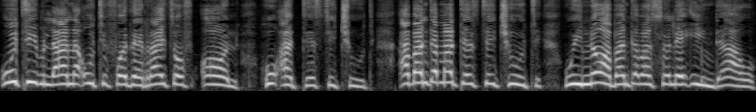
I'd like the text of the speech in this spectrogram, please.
Uthi lana uthi for the rights of all who are destitute. Abantu ama-destitute we know abantu abaswele iy'ndawo.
